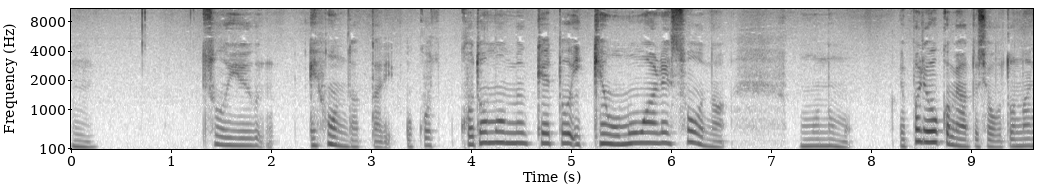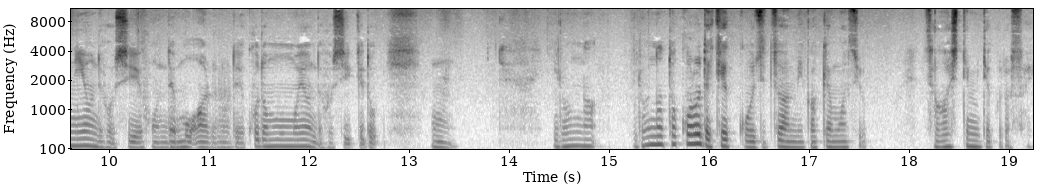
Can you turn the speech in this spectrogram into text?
うん、そういう絵本だったりお子子供向けと一見思われそうなものも。やっぱり狼は私は大人に読んでほしい本でもあるので子供も読んでほしいけど、うん、いろんないろんなところで結構実は見かけますよ。探してみてください。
